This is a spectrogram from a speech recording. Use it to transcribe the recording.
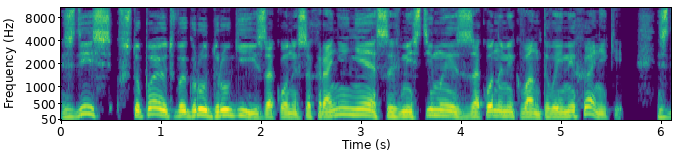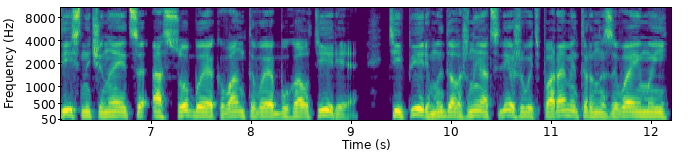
Здесь вступают в игру другие законы сохранения, совместимые с законами квантовой механики. Здесь начинается особая квантовая бухгалтерия. Теперь мы должны отслеживать параметр, называемый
